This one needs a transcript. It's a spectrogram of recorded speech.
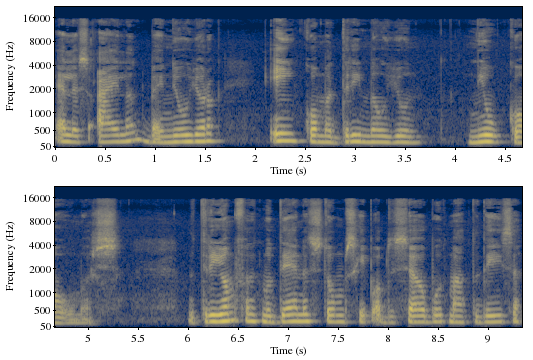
Ellis Island bij New York 1,3 miljoen nieuwkomers. De triomf van het moderne stoomschip op de zeilboot maakte deze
